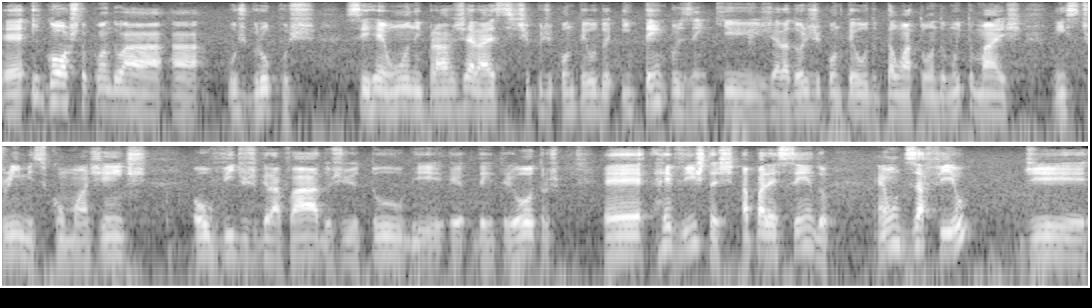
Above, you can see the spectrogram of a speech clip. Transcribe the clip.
É, e gosto quando a, a, os grupos se reúnem para gerar esse tipo de conteúdo em tempos em que geradores de conteúdo estão atuando muito mais em streams como a gente ou vídeos gravados de YouTube, dentre outros é, revistas aparecendo é um desafio de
